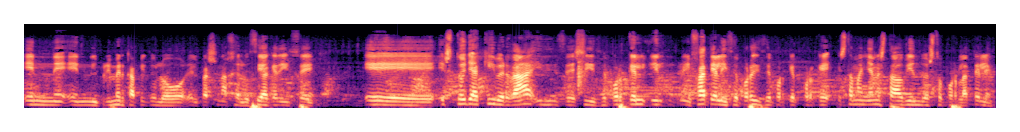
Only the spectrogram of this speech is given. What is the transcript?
en, el primer capítulo, el personaje Lucía, que dice, eh, estoy aquí, ¿verdad? Y dice, sí, dice, porque y, y Fatia le dice, por dice, porque, porque esta mañana estaba viendo esto por la tele.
